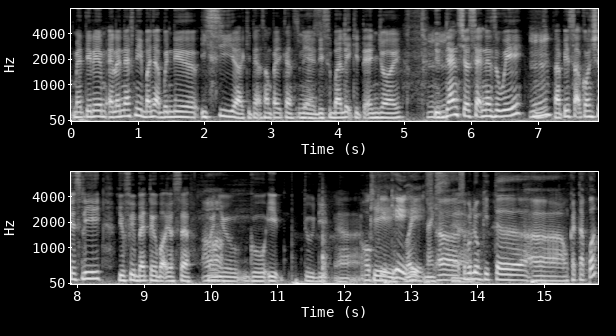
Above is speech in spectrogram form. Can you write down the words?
material LNF ni banyak benda isi lah kita nak sampaikan sebenarnya. Yes. Di sebalik kita enjoy. Mm-hmm. You dance your sadness away mm-hmm. tapi subconsciously you feel better about yourself Ah. when you go eat too deep. Ha. Okay, Okay, okay, baik, nice. Uh, Yeah. Sebelum kita uh, Orang kata apa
